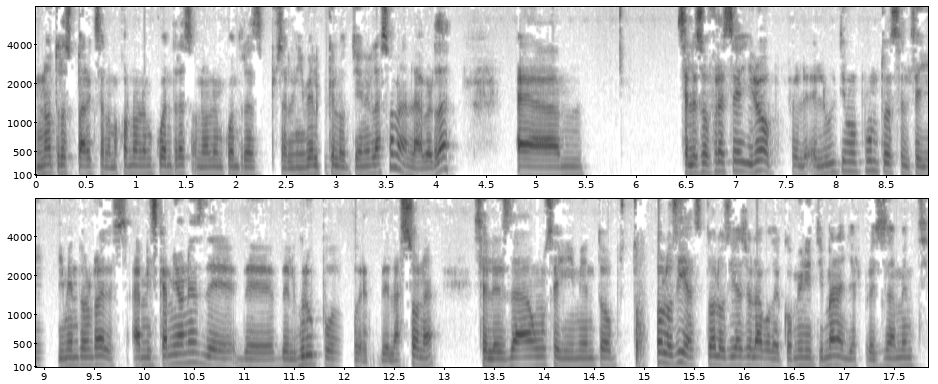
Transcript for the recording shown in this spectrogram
en otros parques a lo mejor no lo encuentras o no lo encuentras pues, al nivel que lo tiene la zona, la verdad. se les ofrece IROP. El, último punto es el seguimiento en redes. A mis camiones de, del grupo de, la zona se les da un seguimiento pues, todos los días. Todos los días yo lo hago de community manager precisamente.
